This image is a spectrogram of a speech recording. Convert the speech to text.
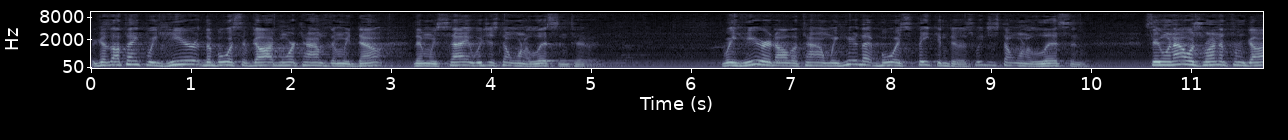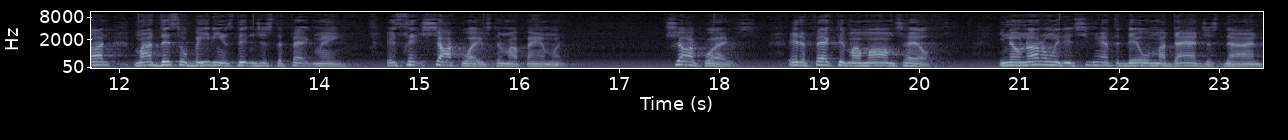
Because I think we hear the voice of God more times than we don't, than we say. We just don't want to listen to it. We hear it all the time. We hear that voice speaking to us. We just don't want to listen. See, when I was running from God, my disobedience didn't just affect me. It sent shockwaves through my family. Shockwaves. It affected my mom's health. You know, not only did she have to deal with my dad just dying,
